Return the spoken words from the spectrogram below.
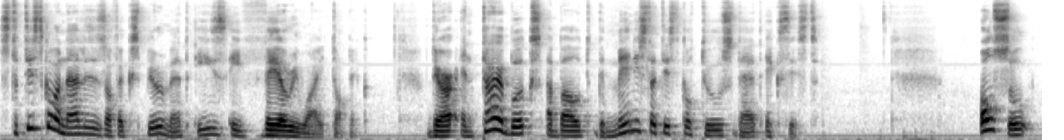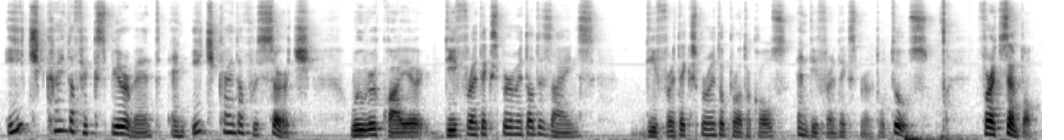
Statistical analysis of experiment is a very wide topic. There are entire books about the many statistical tools that exist. Also, each kind of experiment and each kind of research will require different experimental designs, different experimental protocols, and different experimental tools. For example,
